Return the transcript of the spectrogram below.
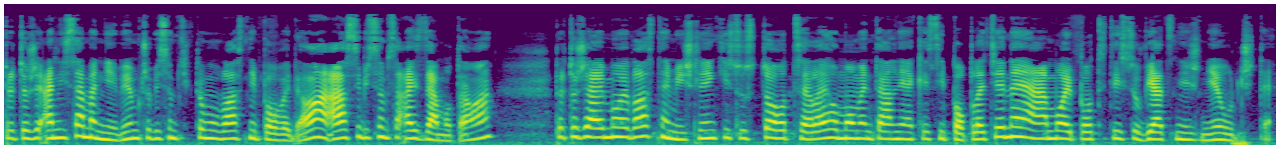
pretože ani sama neviem, čo by som ti k tomu vlastne povedala a asi by som sa aj zamotala, pretože aj moje vlastné myšlienky sú z toho celého momentálne akési popletené a moje pocity sú viac než neurčité.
